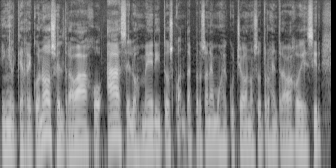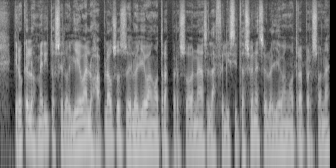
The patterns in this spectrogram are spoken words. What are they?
en el que reconoce el trabajo, hace los méritos. ¿Cuántas personas hemos escuchado nosotros en trabajo decir, creo que los méritos se lo llevan, los aplausos se lo llevan otras personas, las felicitaciones se lo llevan otra persona?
